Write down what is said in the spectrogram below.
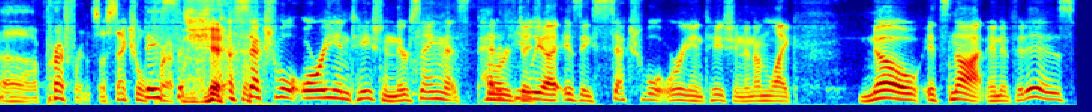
uh, preference, a sexual They preference. say a sexual orientation. They're saying that pedophilia is a sexual orientation, and I'm like, no, it's not. And if it is,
